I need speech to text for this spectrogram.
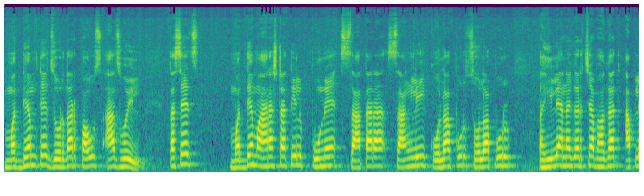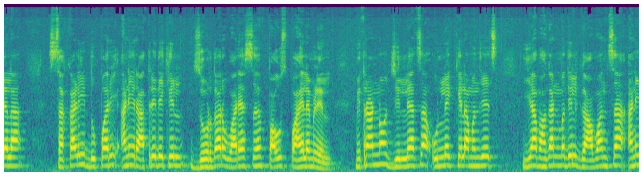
मध्यम ते जोरदार पाऊस आज होईल. तसेच मध्य महाराष्ट्रातील पुणे सातारा सांगली कोल्हापूर सोलापूर अहिल्यानगरच्या भागात आपल्याला सकाळी दुपारी आणि रात्री देखील जोरदार वाऱ्यासह पाऊस पाहायला मिळेल. मित्रांनो जिल्ह्याचा उल्लेख केला म्हणजेच या भागांमधील गावांचा आणि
